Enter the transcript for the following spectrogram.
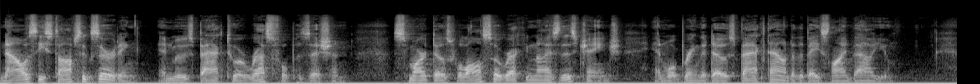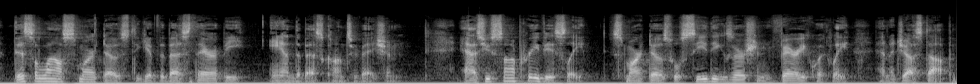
Now as he stops exerting and moves back to a restful position, SmartDose will also recognize this change and will bring the dose back down to the baseline value. This allows SmartDose to give the best therapy and the best conservation. As you saw previously, SmartDose will see the exertion very quickly and adjust up.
